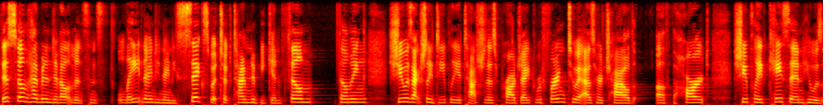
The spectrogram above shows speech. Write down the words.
This film had been in development since late 1996, but took time to begin film filming. She was actually deeply attached to this project, referring to it as her child of the heart. She played Kaysen, who was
